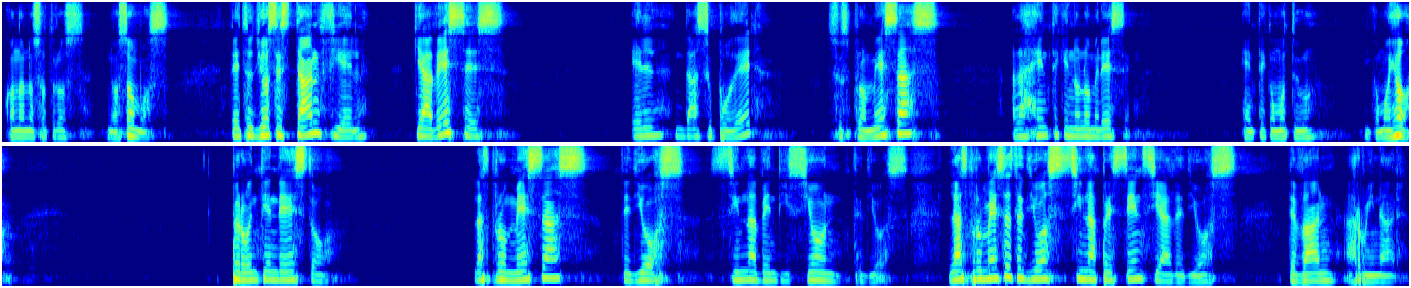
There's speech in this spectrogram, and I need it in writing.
cuando nosotros no somos. De hecho, Dios es tan fiel que a veces Él da su poder, sus promesas a la gente que no lo merece. Gente como tú y como yo. Pero entiende esto. Las promesas de Dios sin la bendición de Dios. Las promesas de Dios sin la presencia de Dios te van a arruinar.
